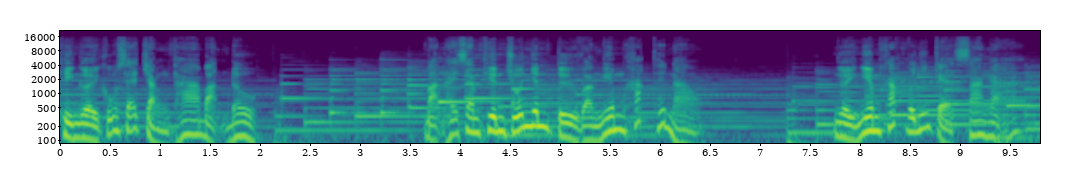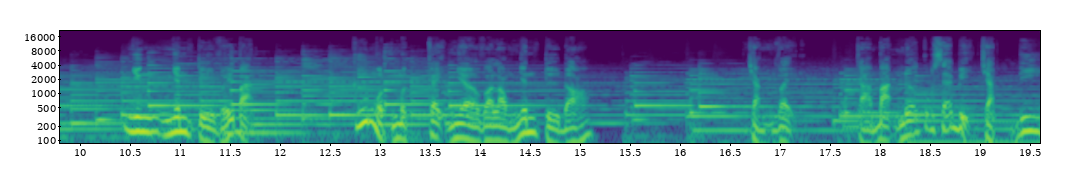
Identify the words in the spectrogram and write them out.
thì người cũng sẽ chẳng tha bạn đâu. Bạn hãy xem thiên chúa nhân từ và nghiêm khắc thế nào người nghiêm khắc với những kẻ xa ngã nhưng nhân từ với bạn cứ một mực cậy nhờ vào lòng nhân từ đó Chẳng vậy, cả bạn nữa cũng sẽ bị chặt đi.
